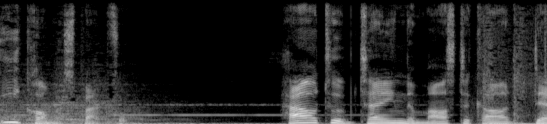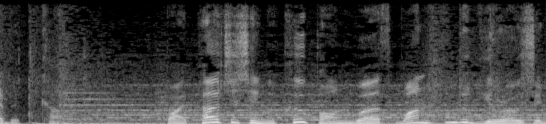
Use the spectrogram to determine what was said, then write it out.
e-commerce platform. How to obtain the MasterCard debit card. By purchasing a coupon worth 100 euros in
